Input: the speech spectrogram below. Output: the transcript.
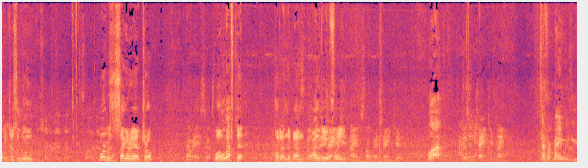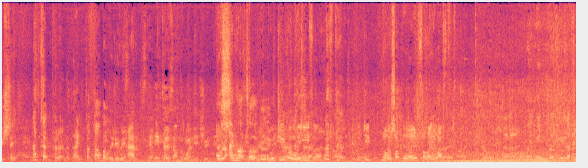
He doesn't know. Cigarette left before that. Where was the cigarette drop? Down here, sir. Well, lift it. Put it in the bin. I'll do it for you. It, mate. It's not going to change it. What? It doesn't change it, mate. Never mind what you said. Lift it and put it in the bank. What's that got to do with him? It does. I'm the one insuring No, this. I'm not talking to you. Would you believe that? Would you? No, it's up to the fella you left it. What do you mean? Why do you left it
